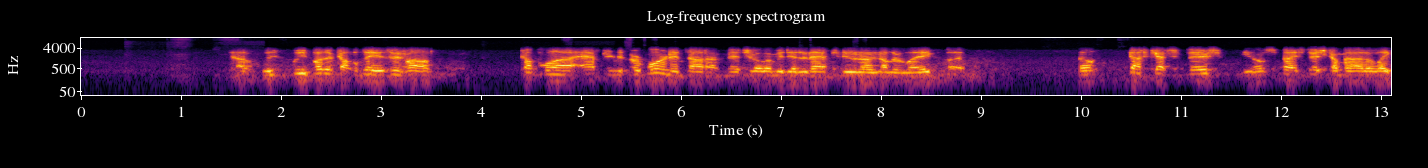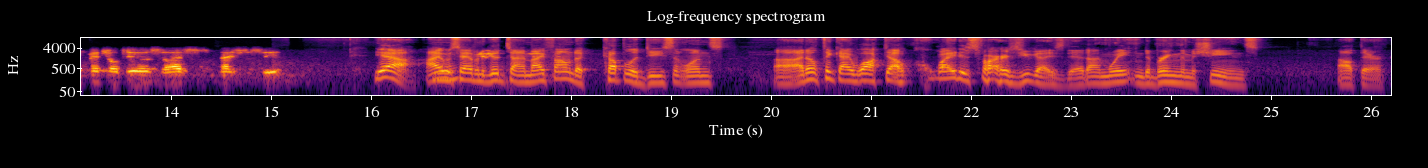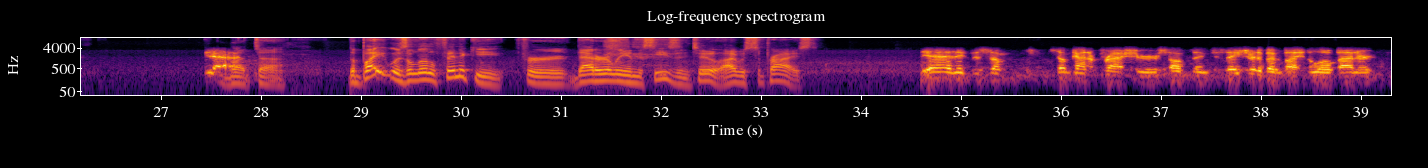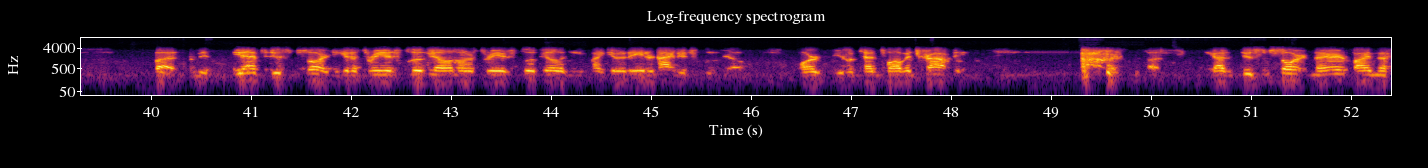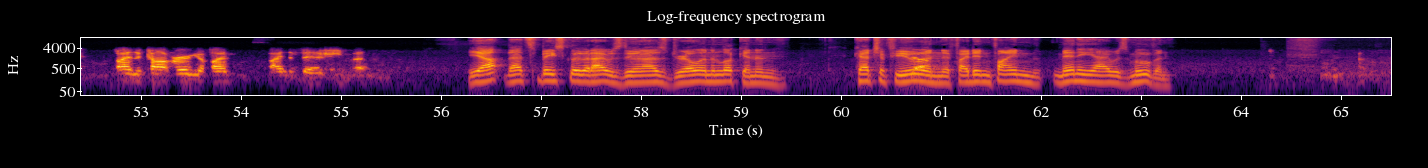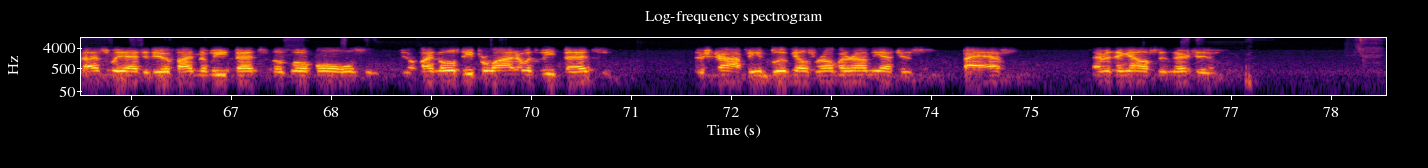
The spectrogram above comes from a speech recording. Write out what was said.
Yeah, we, we put a couple days in, well, a couple uh, afternoon or mornings out on Mitchell, and we did an afternoon on another lake. But well, got to catch some fish. You know, some nice fish coming out of Lake Mitchell too, so that's nice to see. Yeah, I was having a good time. I found a couple of decent ones. Uh, I don't think I walked out quite as far as you guys did. I'm waiting to bring the machines out there. Yeah, But uh, the bite was a little finicky for that early in the season, too. I was surprised. yeah, I think there's some some kind of pressure or something because they should have been biting a little better. But I mean, you have to do some sort. You get a three inch bluegill, on a three inch bluegill, and you might get an eight or nine inch bluegill, or you know, 10, 12 inch crappie. but you got to do some sorting there and find the find the cover. You'll find find the fish. But Yeah, that's basically what I was doing. I was drilling and looking and catch a few. Yeah. And if I didn't find many, I was moving. that's what we had to do. Find the weed beds and those little holes. and you know, find a little deeper water with weed beds. There's crappie and bluegills roaming around the edges, bass, everything else in there too.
